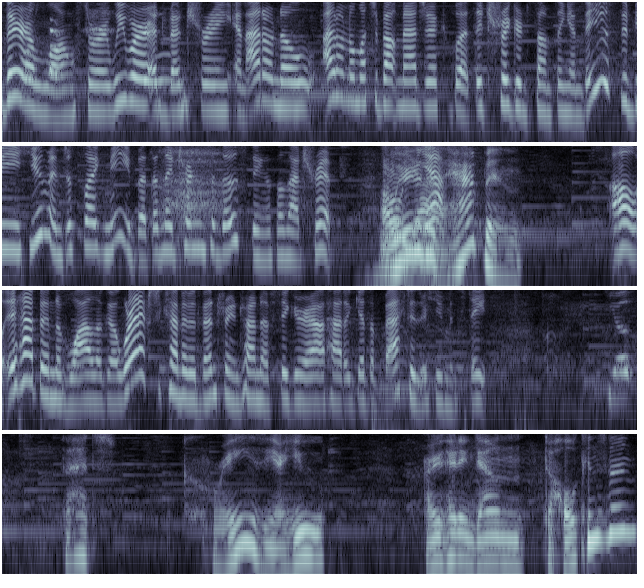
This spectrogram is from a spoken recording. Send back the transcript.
"They're a long story. We were adventuring, and I don't know, I don't know much about magic, but they triggered something, and they used to be human just like me, but then they turned into those things on that trip. Oh, Where did yeah. this happen? Oh, it happened a while ago. We're actually kind of adventuring, trying to figure out how to get them back to their human states. Yup. That's crazy. Are you are you heading down to Holkins then?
